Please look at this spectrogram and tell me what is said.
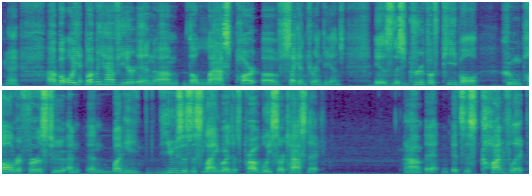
Okay, uh, but what we, what we have here in um, the last part of Second Corinthians is this group of people whom Paul refers to, and, and when he uses this language, it's probably sarcastic. Um, it, it's this conflict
